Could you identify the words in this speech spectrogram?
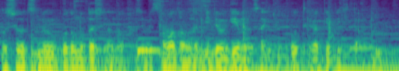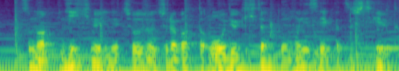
星を紡ぐ子供たちなどをはじめさまざまなビデオゲームの作曲を手掛けてきた。妻2匹の犬長女を散らばったオーディオ機器と共に生活していると。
